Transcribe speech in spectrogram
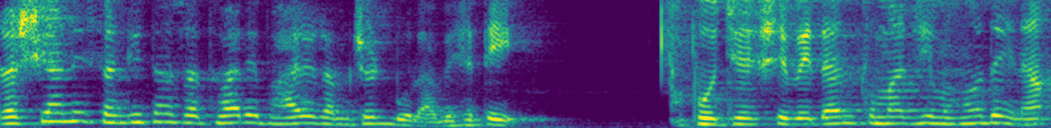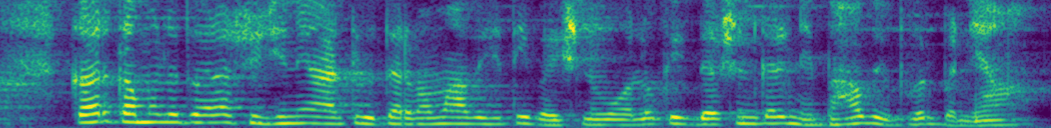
રશિયાની સંગીતના સથવારે ભારે રમઝટ બોલાવી હતી. પૂજ્ય શ્રી વેદાંત કુમારજી મહોદયના કર કમલો દ્વારા શ્રીજીની આરતી ઉતારવામાં આવી હતી. વૈષ્ણવો અલૌકિક દર્શન કરીને ભાવ વિભોર બન્યા.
